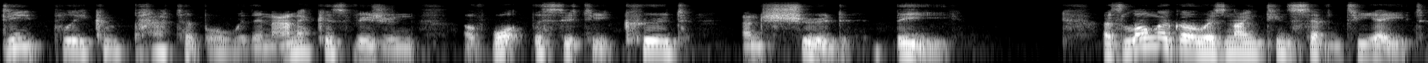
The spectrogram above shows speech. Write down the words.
deeply compatible with an anarchist vision of what the city could and should be. As long ago as 1978,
